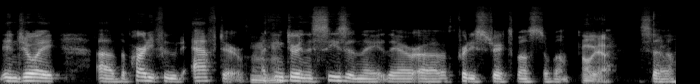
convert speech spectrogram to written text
enjoy uh, the party food after. I Mhm. think during the season they they're uh, pretty strict, most of them. Oh yeah, So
